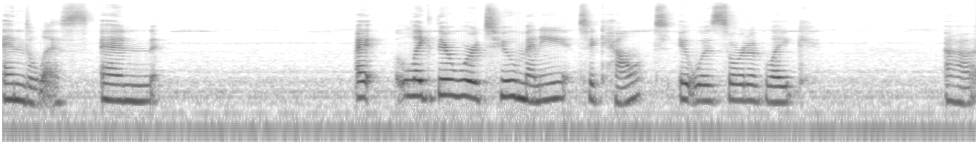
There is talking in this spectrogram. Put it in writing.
endless, and I like there were too many to count. It was sort of like uh,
